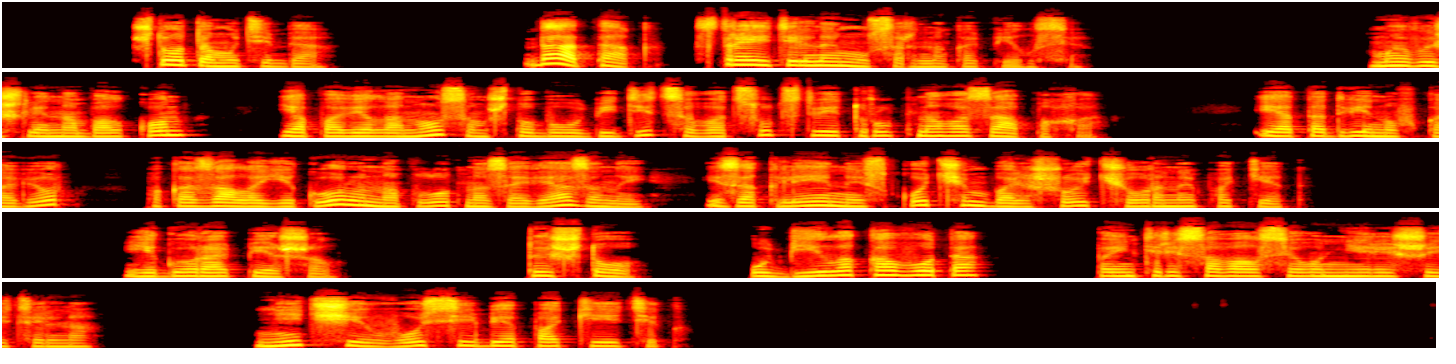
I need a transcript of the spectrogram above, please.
Что там у тебя? Да, так, строительный мусор накопился. Мы вышли на балкон, я повела носом, чтобы убедиться в отсутствии трупного запаха, и, отодвинув ковер, показала Егору на плотно завязанный и заклеенный скотчем большой черный пакет. Егор опешил. «Ты что, убила кого-то?» — поинтересовался он нерешительно. Ничего себе пакетик.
